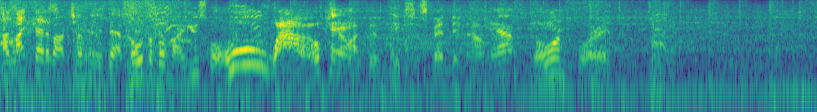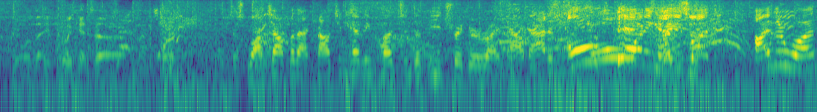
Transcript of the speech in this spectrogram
I like that about Chun-Li is that both of them are useful. Oh wow, okay. Xiaohai clearly needs to spend it now. Yeah, going for it. We'll let boy get to max point. Just watch out for that crouching heavy punch into V trigger right now. That is oh, Oh, standing heavy punch. Either one.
